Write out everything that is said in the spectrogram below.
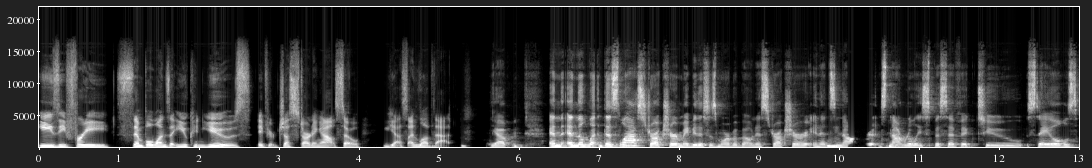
easy, free, simple ones that you can use if you're just starting out. So yes, I love that. Yep. And and the this last structure, maybe this is more of a bonus structure and it's mm-hmm. not it's not really specific to sales,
